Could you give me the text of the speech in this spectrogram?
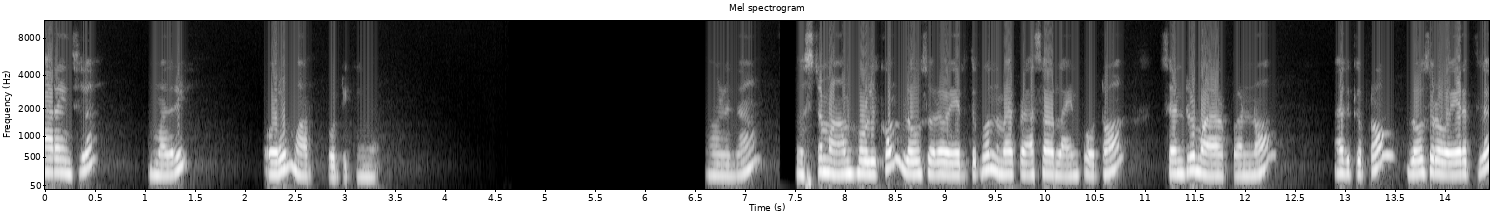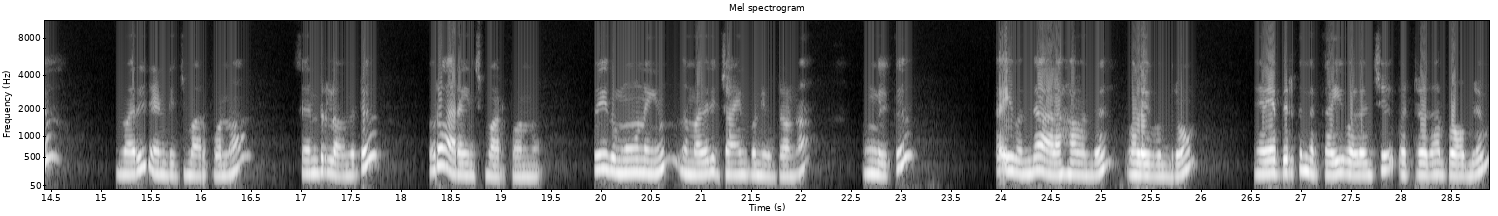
ஆறு இன்ச்சில் மாதிரி ஒரு மார்க் போட்டிக்கோங்க. அவ்வளோதான் ஃபஸ்ட்டு மாம் ஹோலுக்கும் ப்ளவுஸோட உயரத்துக்கும் இந்த மாதிரி கிராஸாக ஒரு லைன் போட்டோம். சென்ட்ரு மார்க் பண்ணோம். அதுக்கப்புறம் ப்ளவுஸோட உயரத்தில் இந்த மாதிரி ரெண்டு இன்ச் மார்க் பண்ணோம். சென்டரில் வந்துட்டு ஒரு அரேஞ்ச் மார்க் பண்ணணும். ஸோ இது மூணையும் இந்த மாதிரி ஜாயின் பண்ணி விட்டோம்னா உங்களுக்கு கை வந்து அழகாக வந்து வளைவு வந்துடும் நிறைய பேருக்கு இந்த கை வளைஞ்சு வெட்டுறதா ப்ராப்ளம்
